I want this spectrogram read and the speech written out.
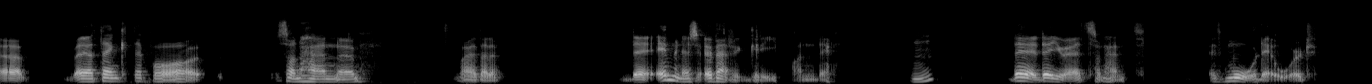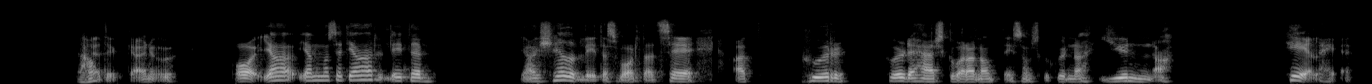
Uh, jag tänkte på sån här, uh, vad heter det? Det ämnesövergripande. Mm. Det, det är ju ett sånt här ett modeord. Jaha. Jag tycker nu. Och jag, jag måste säga att jag har lite jag har själv lite svårt att se att hur, hur det här skulle vara någonting som skulle kunna gynna helhet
